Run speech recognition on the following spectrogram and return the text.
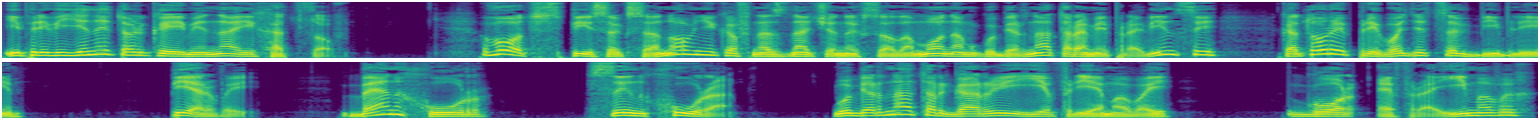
и приведены только имена их отцов. Вот список сановников, назначенных Соломоном губернаторами провинций, который приводится в Библии. Первый. Бен-Хур, сын Хура, губернатор горы Ефремовой, гор Эфраимовых,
